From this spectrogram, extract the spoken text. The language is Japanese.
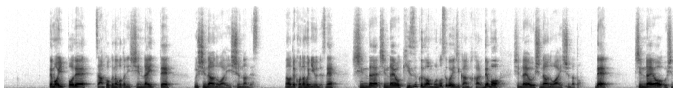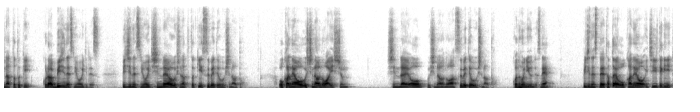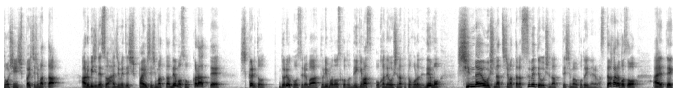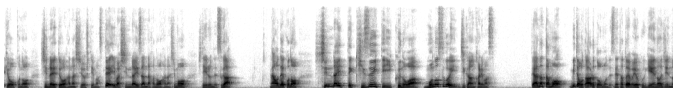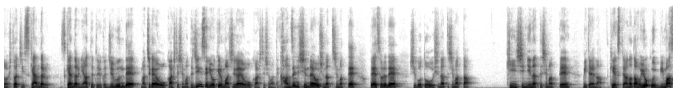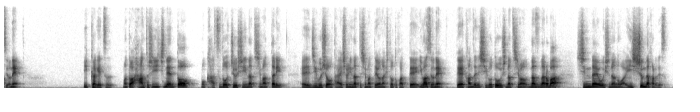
でも一方で残酷なことに信頼って失うのは一瞬なんです。なのでこんな風に言うんですね。信頼信頼を築くのはものすごい時間かかる。でも信頼を失うのは一瞬だと。で、信頼を失った時、これはビジネスにおいてです。ビジネスにおいて信頼を失った時、全てを失うと。お金を失うのは一瞬。信頼を失うのは全てを失うと。こんな風に言うんですね。ビジネスで、例えばお金を一時的に投資に失敗してしまった。あるビジネスを始めて失敗してしまった。でもそこからあって、しっかりと努力をすれば取り戻すことできます。お金を失ったところで。でも、信頼を失ってしまったら全てを失ってしまうことになります。だからこそ、あえて今日この信頼というお話をしています。で、今信頼残高のお話もしているんですが、なのでこの信頼って気づいていくのはものすごい時間かかります。で、あなたも見たことあると思うんですね。例えばよく芸能人の人たちスキャンダル、スキャンダルにあってというか自分で間違いを犯してしまって、人生における間違いを犯してしまって、完全に信頼を失ってしまって、で、それで仕事を失ってしまった。謹慎になってしまって、みたいなケースってあなたもよく見ますよね。1ヶ月、または半年1年と、もう活動中止になってしまったり、えー、事務所を対象になってしまったような人とかっていますよね。で、完全に仕事を失ってしまう。なぜならば、信頼を失うのは一瞬だからです。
